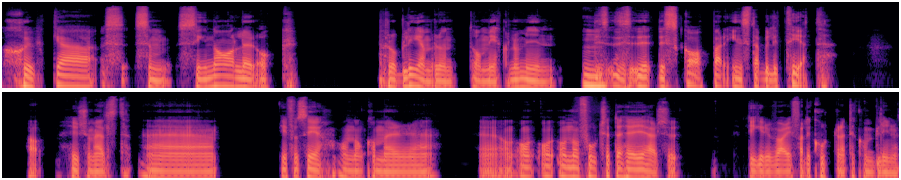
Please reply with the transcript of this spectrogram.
sjuka signaler och problem runt om i ekonomin Mm. det, det, det skapar instabilitet. Ja, hur som helst. Eh, vi får se om de kommer... Eh, om, om, om de fortsätter höja här så ligger i varje fall i korten att det kommer bli någon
